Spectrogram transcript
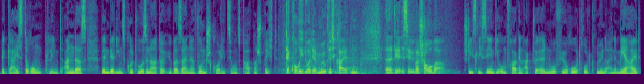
Begeisterung klingt anders, wenn Berlins Kultursenator über seine Wunschkoalitionspartner spricht. Der Korridor der Möglichkeiten, äh, der ist ja überschaubar. Schließlich sehen die Umfragen aktuell nur für Rot-Rot-Grün eine Mehrheit,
